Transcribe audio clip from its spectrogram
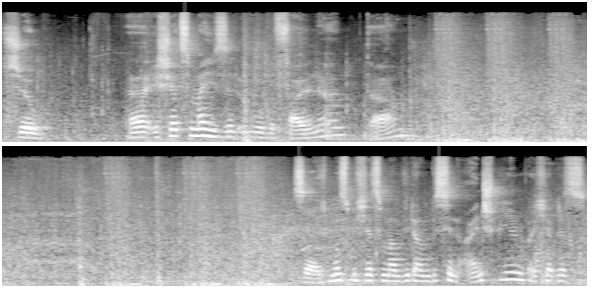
So. Äh, ich schätze mal, hier sind irgendwo Gefallene. Da. So, ich muss mich jetzt mal wieder ein bisschen einspielen, weil ich habe jetzt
